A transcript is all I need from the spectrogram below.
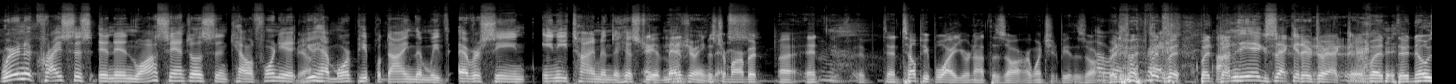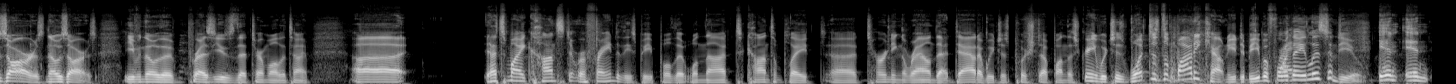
we're in a crisis, and in Los Angeles and California, Yeah. you have more people dying than we've ever seen any time in the history of measuring Mr. this. Marbut, uh, and, uh, and tell people why you're not the czar. I want you to be the czar. Oh, but, right, but, right. but, but, but, I'm the executive director. but there are no czars, no czars, even though the press uses that term all the time. Uh, that's my constant refrain to these people that will not contemplate uh, turning around that data we just pushed up on the screen, which is what does the body count need to be before Right. they listen to you? and and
